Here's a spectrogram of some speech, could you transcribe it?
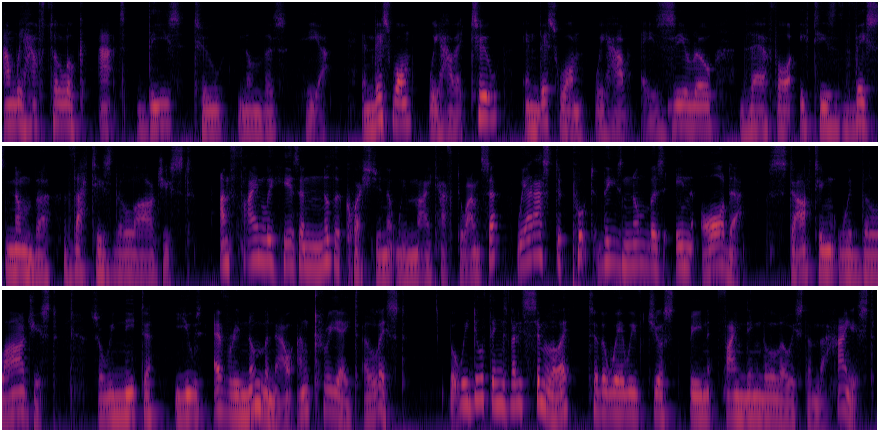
and we have to look at these two numbers here. In this one, we have a 2. In this one, we have a 0. Therefore, it is this number that is the largest. And finally, here's another question that we might have to answer. We are asked to put these numbers in order, starting with the largest. So we need to use every number now and create a list. But we do things very similarly to the way we've just been finding the lowest and the highest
